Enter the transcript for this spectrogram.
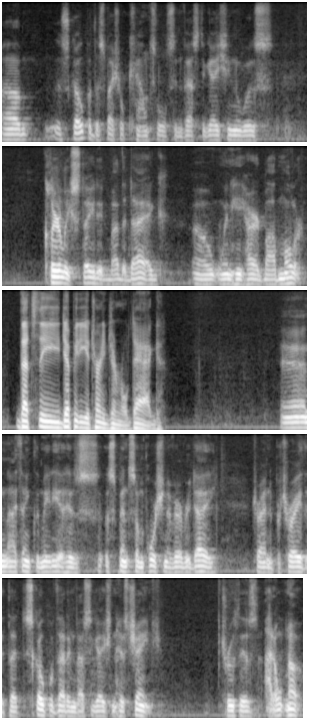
Um, the scope of the special counsel's investigation was clearly stated by the DAG uh, when he hired Bob Mueller. That's the Deputy Attorney General, DAG. And I think the media has spent some portion of every day trying to portray that that scope of that investigation has changed. Truth is, I don't know.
